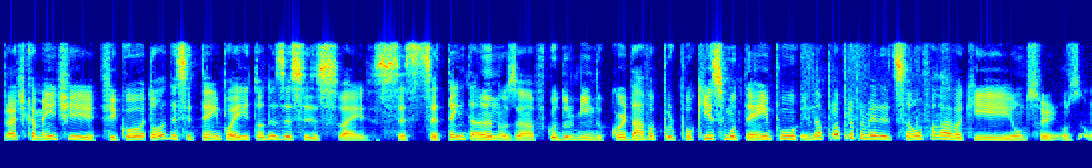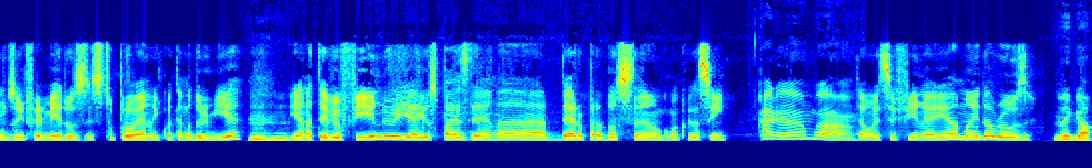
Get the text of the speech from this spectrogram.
praticamente ficou todo esse tempo aí, todos esses vai, se- 70 anos, ela ficou dormindo. Acordava por pouquíssimo tempo. E na própria primeira edição falava que um dos, um dos enfermeiros estuprou ela enquanto ela dormia. Uhum. E ela teve o filho, e aí os pais dela deram pra adoção, alguma coisa assim. Caramba! Então esse filho aí é a mãe da Rose. Legal.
